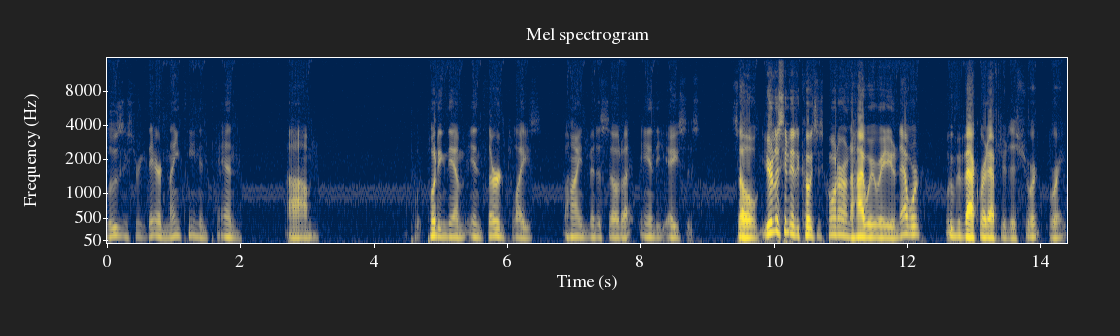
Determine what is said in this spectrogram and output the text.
losing streak. They are 19 and 10, um, p- putting them in third place behind Minnesota and the Aces. So you're listening to Coach's Corner on the Highway Radio Network. We'll be back right after this short break.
